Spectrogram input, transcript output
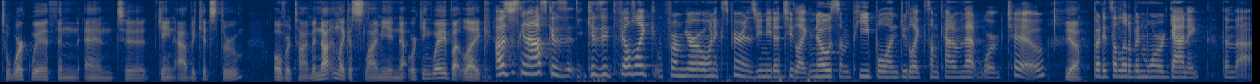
to work with and and to gain advocates through over time and not in like a slimy and networking way but like I was just gonna ask because because it feels like from your own experience you needed to like know some people and do like some kind of network too, yeah but it's a little bit more organic than that.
